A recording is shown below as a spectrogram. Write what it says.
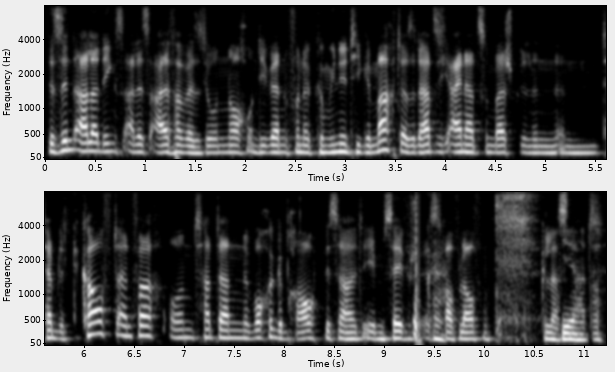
Das sind allerdings alles Alpha-Versionen noch und die werden von der Community gemacht. Also da hat sich einer zum Beispiel ein, ein Tablet gekauft einfach und hat dann eine Woche gebraucht, bis er halt eben Selfish okay. S drauflaufen gelassen ja. hat.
